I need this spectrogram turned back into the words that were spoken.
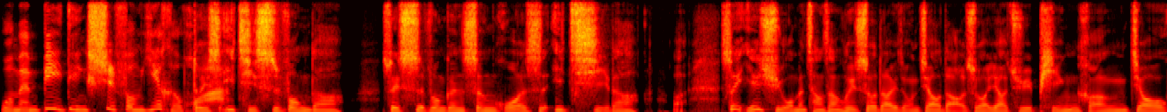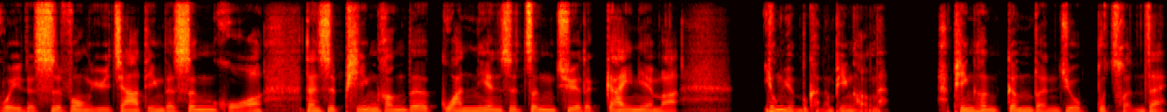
我们必定侍奉耶和华。对，是一起侍奉的哦。所以侍奉跟生活是一起的哦啊。所以，也许我们常常会受到一种教导，说要去平衡教会的侍奉与家庭的生活，但是平衡的观念是正确的概念吗？永远不可能平衡的，平衡根本就不存在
